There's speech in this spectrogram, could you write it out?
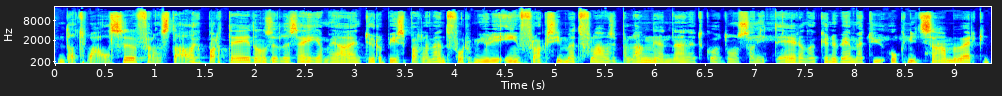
Dat Waalse, Franstalige partijen dan zullen zeggen, maar ja, in het Europees parlement vormen jullie één fractie met Vlaams Belang en, en het cordon sanitair, en dan kunnen wij met u ook niet samenwerken.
